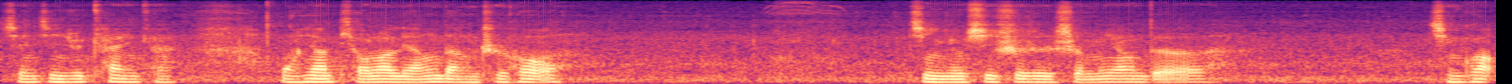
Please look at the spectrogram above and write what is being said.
先进去看一看，往下调了两档之后，进游戏是什么样的情况？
